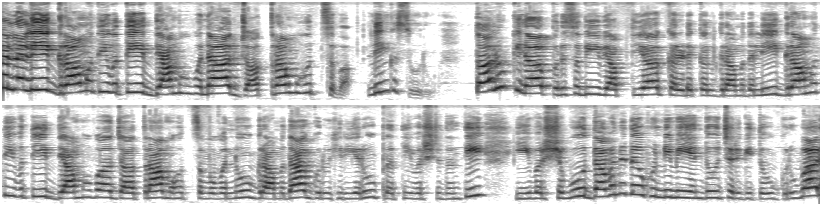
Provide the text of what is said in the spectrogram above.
ಇಳಕಲ್ನಲ್ಲಿ ಗ್ರಾಮ ದೇವತೆ ದ್ಯಾಮವ್ವನ ಜಾತ್ರಾ ಮಹೋತ್ಸವ ಲಿಂಗಸೂರು. ತಾಲೂಕಿನ ಪುರಸಭೆ ವ್ಯಾಪ್ತಿಯ ಕರಡಕಲ್ ಗ್ರಾಮದಲ್ಲಿ ಗ್ರಾಮದೇವತಿ ದ್ಯಾಮವ್ವ ಜಾತ್ರಾ ಮಹೋತ್ಸವವನ್ನು ಗ್ರಾಮದ ಗುರು ಹಿರಿಯರು ಪ್ರತಿ ವರ್ಷದಂತೆ ಈ ವರ್ಷವೂ ದವನದ ಹುಣ್ಣಿಮೆ ಎಂದು ಜರುಗಿತು. ಗುರುವಾರ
